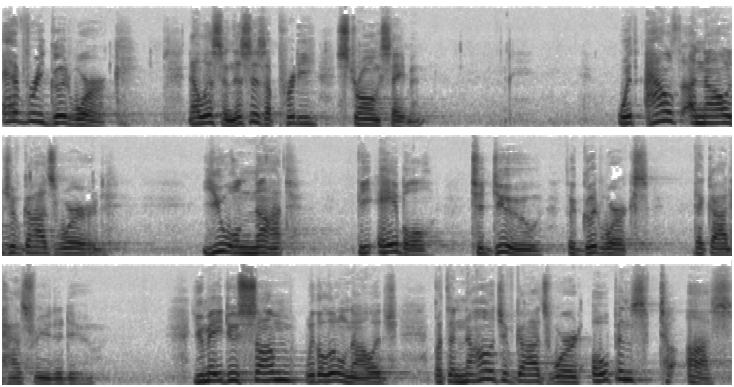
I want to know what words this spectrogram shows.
every good work. Now, listen, this is a pretty strong statement. Without a knowledge of God's Word, you will not be able to do the good works that God has for you to do. You may do some with a little knowledge, but the knowledge of God's Word opens to us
